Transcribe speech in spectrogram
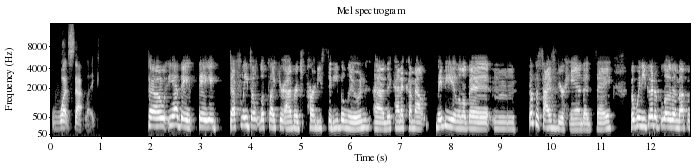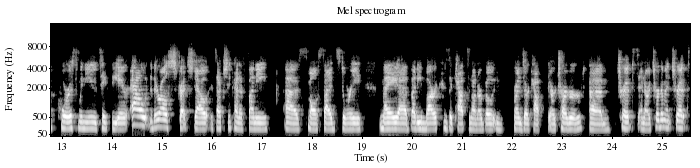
What's that like? So yeah, they they definitely don't look like your average party city balloon. Um, they kind of come out maybe a little bit. Mm, about the size of your hand, I'd say. But when you go to blow them up, of course, when you take the air out, they're all stretched out. It's actually kind of funny. Uh, small side story. My uh, buddy Mark, who's a captain on our boat and runs our cap our charter um, trips and our tournament trips.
